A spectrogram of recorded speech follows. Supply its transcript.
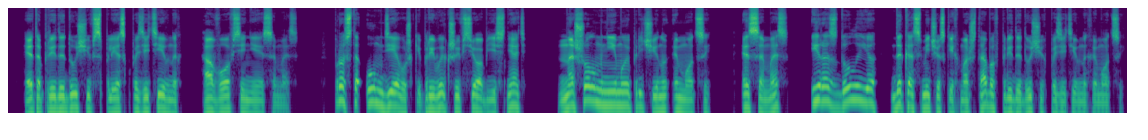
— это предыдущий всплеск позитивных, а вовсе не СМС. Просто ум девушки, привыкший все объяснять, нашел мнимую причину эмоций, СМС, и раздул ее до космических масштабов предыдущих позитивных эмоций.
